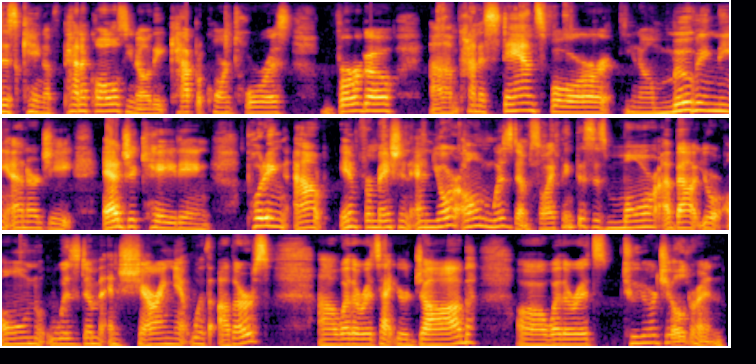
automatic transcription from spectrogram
this King of Pentacles, you know, the Capricorn, Taurus, Virgo, um, kind of stands for, you know, moving the energy, educating, putting out information and your own wisdom. So I think this is more about your own wisdom and sharing it with others, uh, whether it's at your job or whether it's to your children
